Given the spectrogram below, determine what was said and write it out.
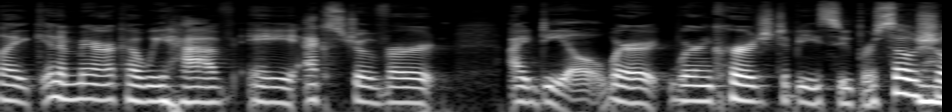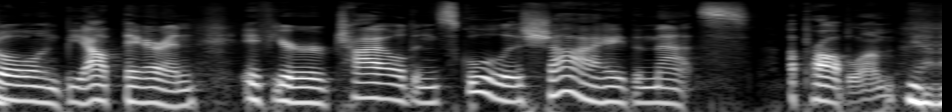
like in America we have a extrovert ideal where we're encouraged to be super social and be out there and if your child in school is shy then that's a problem. Yeah.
